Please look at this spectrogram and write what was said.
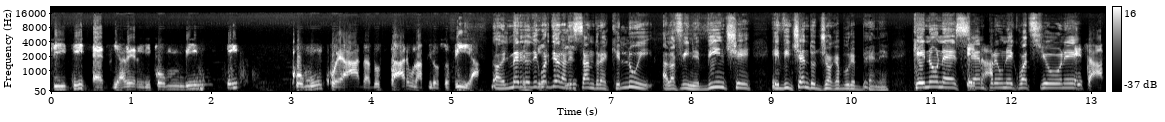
City è di averli convinti comunque ad adottare una filosofia. No, il merito di Perché Guardiola, sì, Alessandro, è che lui alla fine vince e vincendo gioca pure bene, che non è sempre Esatto. un'equazione. Esatto,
